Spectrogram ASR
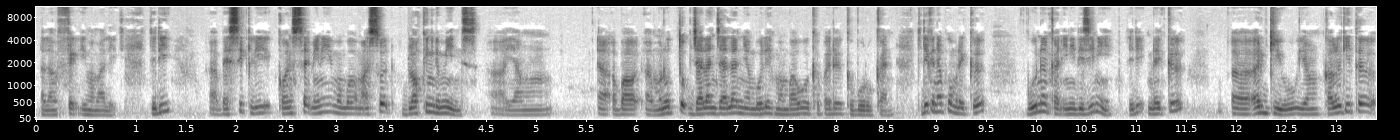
dalam Fiqh Imam Malik. Jadi, uh, basically, konsep ini membawa maksud blocking the means uh, yang uh, about uh, menutup jalan-jalan yang boleh membawa kepada keburukan. Jadi, kenapa mereka gunakan ini di sini? Jadi, mereka uh, argue yang kalau kita,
